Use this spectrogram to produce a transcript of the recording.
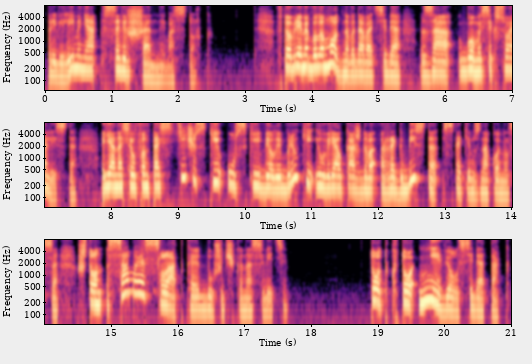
привели меня в совершенный восторг. В то время было модно выдавать себя за гомосексуалиста. Я носил фантастически узкие белые брюки и уверял каждого регбиста, с каким знакомился, что он самая сладкая душечка на свете. Тот, кто не вел себя так,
